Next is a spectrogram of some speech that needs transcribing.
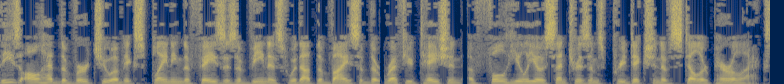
These all had the virtue of explaining the phases of Venus without the vice of the refutation of full heliocentrism's prediction of stellar parallax.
